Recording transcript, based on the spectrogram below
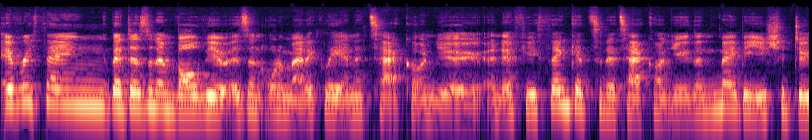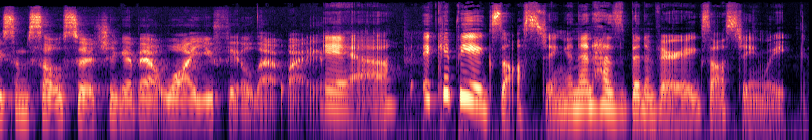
everything that doesn't involve you isn't automatically an attack on you. And if you think it's an attack on you, then maybe you should do some soul searching about why you feel that way. yeah it could be exhausting and it has been a very exhausting week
